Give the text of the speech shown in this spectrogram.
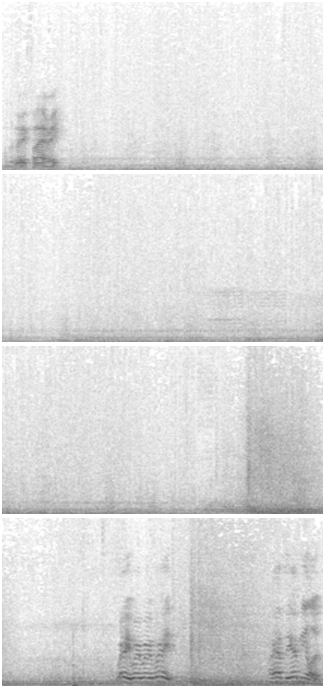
Well, they're very fiery. Wait, wait, wait, wait! I have the amulet!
